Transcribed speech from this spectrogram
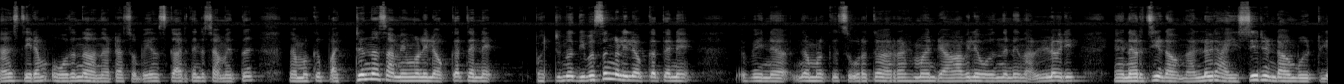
ഞാൻ സ്ഥിരം ഓതുന്നതാണ് കേട്ടോ. സുഭയംസ്കാരത്തിന്റെ സമയത്ത് നമുക്ക് പറ്റുന്ന സമയങ്ങളിലൊക്കെ തന്നെ പറ്റുന്ന ദിവസങ്ങളിലൊക്കെ തന്നെ പിന്നെ നമ്മൾക്ക് സൂറത്ത് അറഹ്മാൻ റഹ്മാൻ രാവിലെ ഓതുന്നുണ്ടെങ്കിൽ നല്ലൊരു എനർജി ഉണ്ടാവും നല്ലൊരു ഐശ്വര്യം ഉണ്ടാവും വീട്ടിൽ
